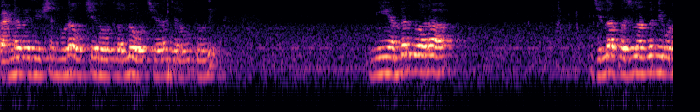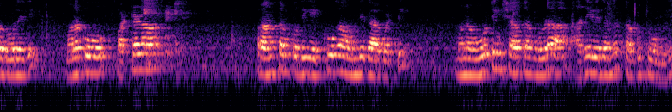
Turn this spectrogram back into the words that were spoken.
ర్యాండమైజేషన్ కూడా వచ్చే రోజులలో చేయడం జరుగుతుంది. మీ అందరి ద్వారా జిల్లా ప్రజలందరినీ కూడా కోరేది మనకు పట్టణ ప్రాంతం కొద్దిగా ఎక్కువగా ఉంది కాబట్టి మన ఓటింగ్ శాతం కూడా అదే విధంగా తగ్గుతూ ఉంది.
